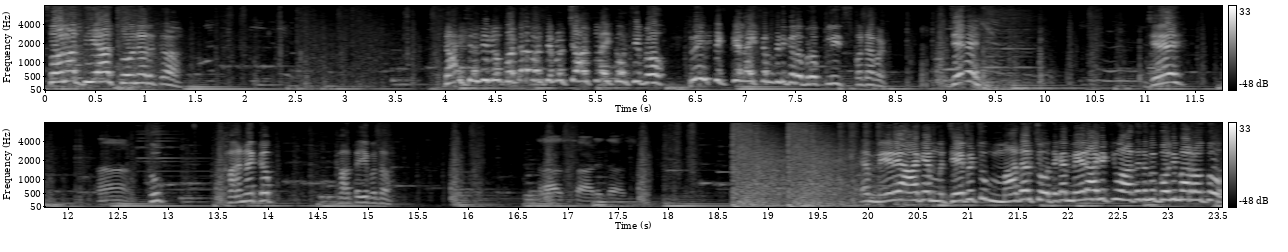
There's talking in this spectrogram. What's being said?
सोना दिया, सोनर का। गाइस, जल्दी ब्रो, फटाफट से ब्रो, चार सौ लाइक कर bro? Please six K like complete करो ब्रो प्लीज़ फटाफट। जय। जय। तू खाना कब खाता ये बता। दस साढ़े दस। यार मेरे आगे जे भी तू मादर चोद है मेरे आगे क्यों आता है? जब मैं गोली मार रहा हूँ तो।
